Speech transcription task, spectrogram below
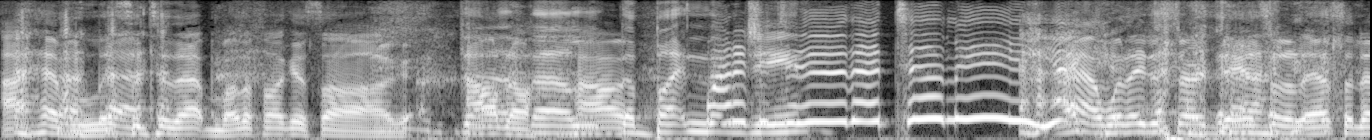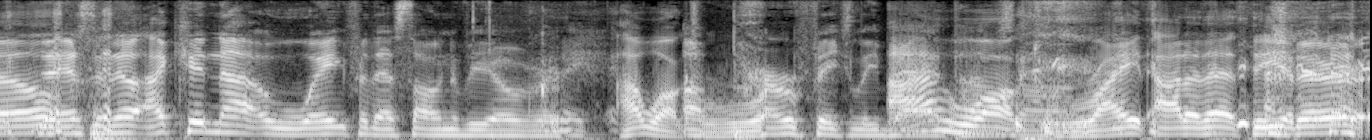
I have listened to that motherfucking song. I don't know the- how. the button Why up did you jean? do that to me? Yeah, when they just start dancing on The SNL. SNL. I could not wait for that song to be over. I walked. a ri- perfectly bad. I pop walked song. right out of that theater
